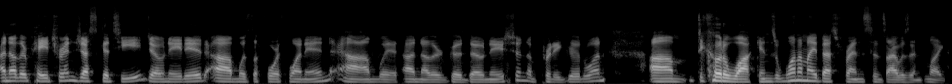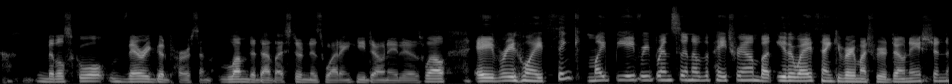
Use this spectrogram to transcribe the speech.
another patron, Jessica T, donated, um, was the fourth one in um, with another good donation, a pretty good one. Um, Dakota Watkins, one of my best friends since I was in like middle school, very good person, love him to death. I stood in his wedding, he donated as well. Avery, who I think might be Avery Brinson of the Patreon, but either way, thank you very much for your donation.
